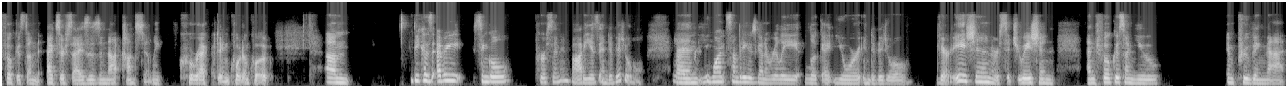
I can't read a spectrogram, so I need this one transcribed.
focused on exercises and not constantly correcting, quote unquote. Um, because every single person and body is individual. Right. And you want somebody who's going to really look at your individual variation or situation and focus on you improving that.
